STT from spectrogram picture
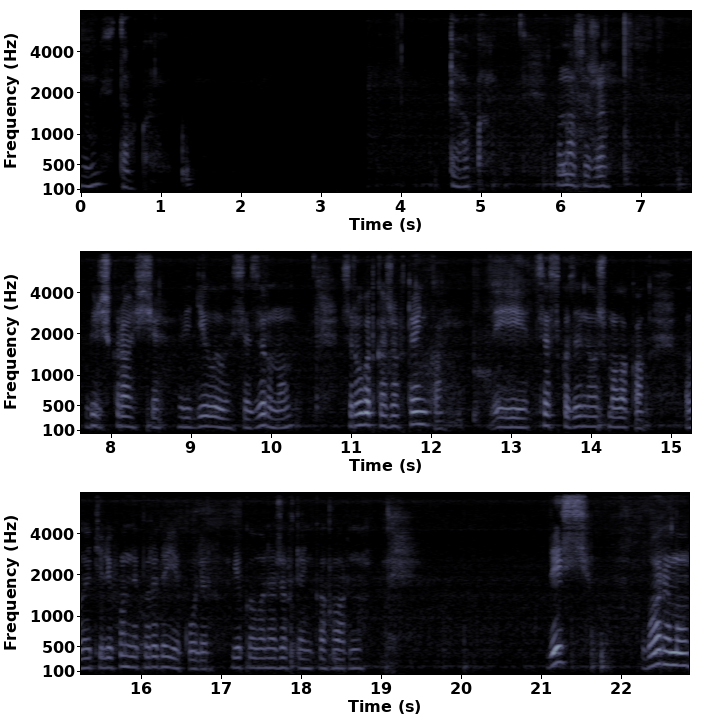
Ось так. Так, у нас уже більш краще відділилося зерно. Сироватка жовтенька, і це з козиного ж молока. Але телефон не передає колір, яка вона жовтенька гарна. Десь варимо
